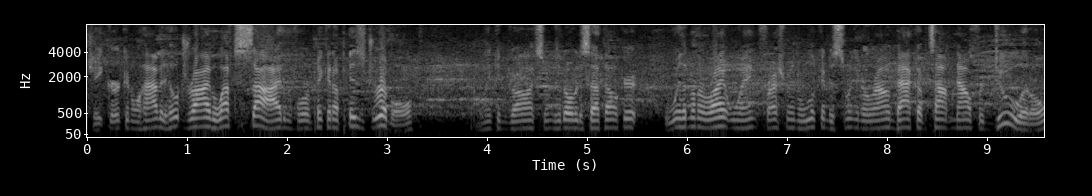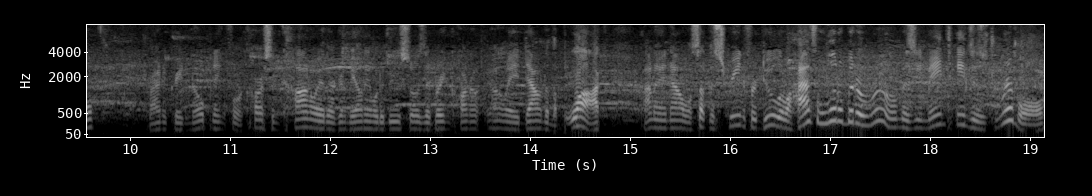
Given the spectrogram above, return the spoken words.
Jake Gherkin will have it. He'll drive left side before picking up his dribble. Lincoln Garlock swings it over to Seth Elkert with it on the right wing. Freshman looking to swing it around. Back up top now for Doolittle. Trying to create an opening for Carson Conway. They're going to be unable to do so as they bring Conway down to the block. Conway now will set the screen for Doolittle. Has a little bit of room as he maintains his dribble.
